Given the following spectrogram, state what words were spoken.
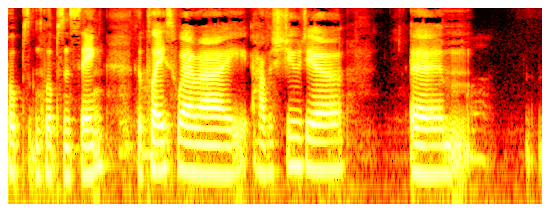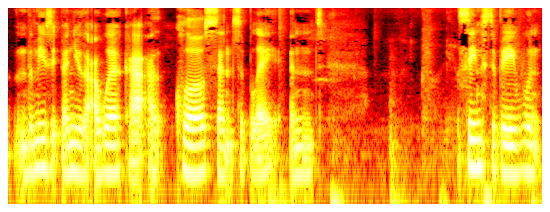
pubs and clubs and sing. The place where I have a studio, um, the music venue that I work at, are closed sensibly and seems to be one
